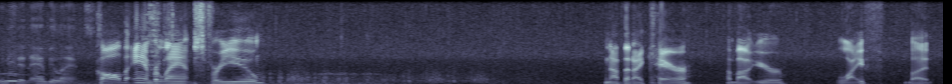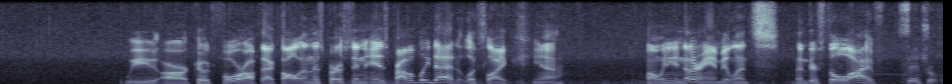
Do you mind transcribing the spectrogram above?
we need an ambulance. Call the amber lamps for you. Not that I care about your life, but we are code four off that call, and this person is probably dead, it looks like. Yeah. Oh, we need another ambulance. I think they're still alive. Central,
